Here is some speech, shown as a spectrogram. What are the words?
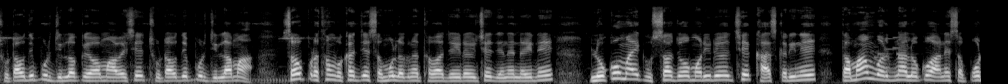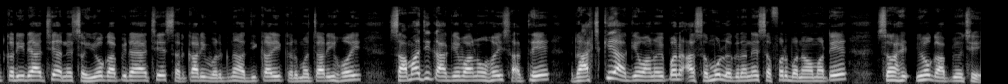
છોટાઉદેપુર જિલ્લો કહેવામાં આવે છે, છોટાઉદેપુર જિલ્લામાં સૌ પ્રથમ વખત જે સમૂહ લગ્ન થવા જઈ રહ્યું છે, જેને લઈને લોકોમાં એક ઉત્સાહ જોવા મળી રહ્યો છે. ખાસ કરીને તમામ વર્ગના લોકો આને સપોર્ટ કરી રહ્યા છે અને સહયોગ આપી રહ્યા છે. સરકારી વર્ગના અધિકારી, કર્મચારી હોય, સામાજિક આગેવાનો હોય, સાથે રાજકીય આગેવાનોએ પણ આ સમૂહ લગ્નને સફળ બનાવવા માટે સહયોગ આપ્યો છે.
